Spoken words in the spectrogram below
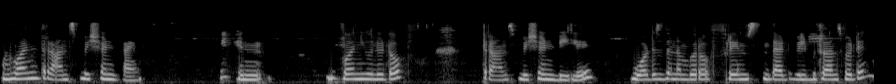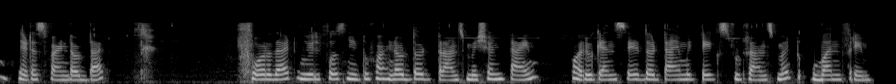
one transmission time in one unit of transmission delay what is the number of frames that we'll be transmitting? Let us find out that. For that we will first need to find out the transmission time or you can say the time it takes to transmit one frame.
